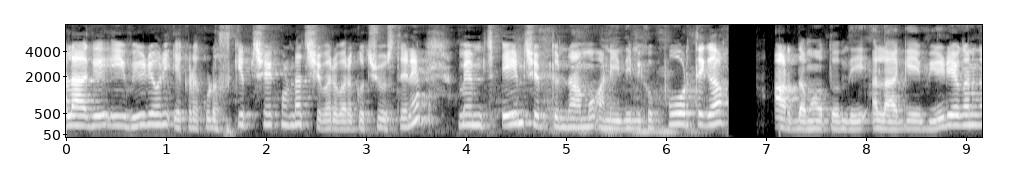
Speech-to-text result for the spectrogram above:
అలాగే ఈ వీడియోని ఎక్కడ కూడా స్కిప్ చేయకుండా చివరి వరకు చూస్తేనే మేము ఏం చెప్తున్నాము అనేది మీకు పూర్తిగా అర్థమవుతుంది. అలాగే వీడియో కనుక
